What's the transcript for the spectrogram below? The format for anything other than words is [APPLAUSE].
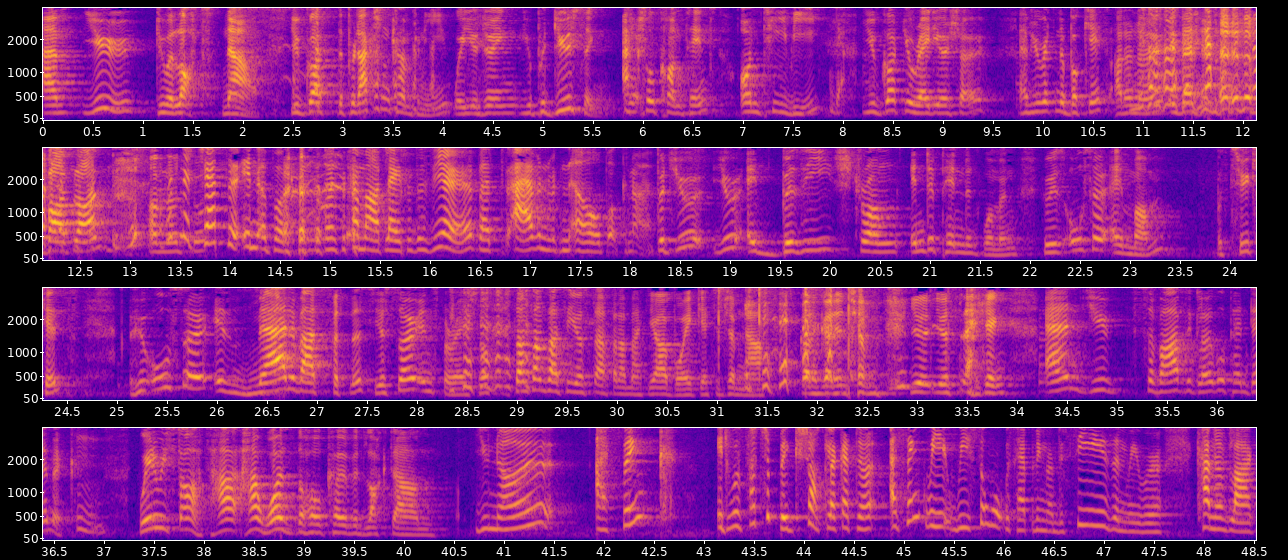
Um, you do a lot now. You've got the production company where you're doing, you're producing actual yes. content on TV. Yeah. You've got your radio show. Have you written a book yet? I don't know. Is that, is that in the [LAUGHS] pipeline? I'm I've not written sure. a chapter in a book that's supposed to come out later this year, but I haven't written a whole book, no. But you're, you're a busy, strong, independent woman who is also a mom with two kids who also is mad about fitness. You're so inspirational. [LAUGHS] Sometimes I see your stuff and I'm like, yeah, boy, get to gym now. Gotta go to gym. [LAUGHS] You're, you're slacking. And you've survived a global pandemic. Mm. Where do we start? How, how was the whole COVID lockdown? You know, I think it was such a big shock. Like I don't, I think we, we saw what was happening overseas and we were kind of like,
